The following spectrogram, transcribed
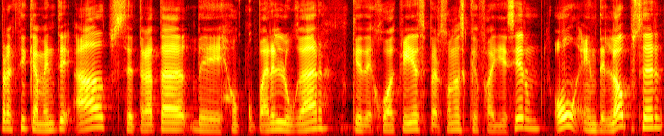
prácticamente Alps se trata de ocupar el lugar que dejó aquellas personas que fallecieron. O en The Lobster,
